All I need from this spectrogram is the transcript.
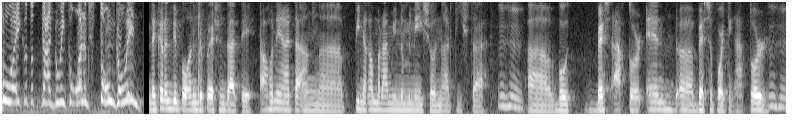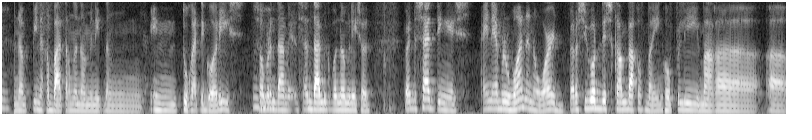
Buhay ko to't gagawin ko kung anong gusto kong gawin. Nagkaroon din po ako ng depression dati. Ako na yata ang ah, pinakamaraming nomination na artista. Mhm. Ah, both Best Actor and ah, Best Supporting Actor. Mhm. Na pinakabatang na nominate ng in two categories. Mhm. Sobrang dami. Ang dami ko pa nomination. But the sad thing is, I never won an award. Pero siguro this comeback of mine, hopefully maka ah,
